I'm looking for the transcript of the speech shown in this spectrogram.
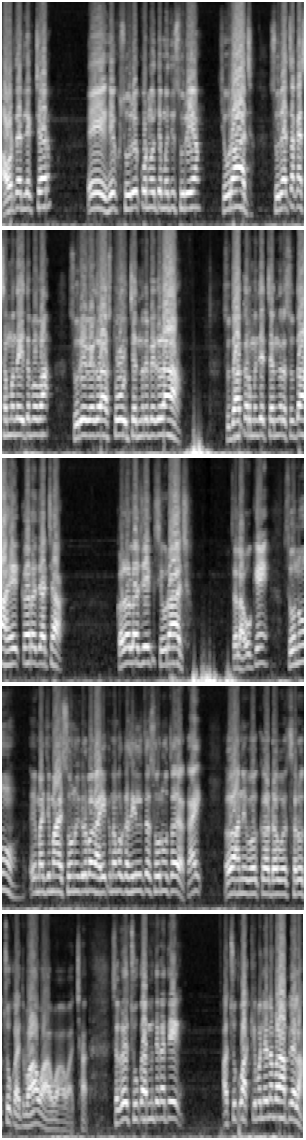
आवडतात लेक्चर ए हे सूर्य कोण बोलते? मध्ये सूर्य? शिवराज. सूर्याचा काय संबंध आहे इथं बाबा? सूर्य वेगळा असतो चंद्र वेगळा. सुधाकर म्हणजे चंद्र सुद्धा आहे कर ज्याच्या. कळलं जे शिवराज? चला ओके सोनू? ए माझी माय सोनू इकडे बघा. एक नंबर कसं येईल तर सोनूचं? काय? अ आणि व क ड व सर्व चूक आहेत. वा वा वा वा छान. सगळे चूक आहे म्हणते का ते? अचूक वाक्य म्हणले ना बघा आपल्याला.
